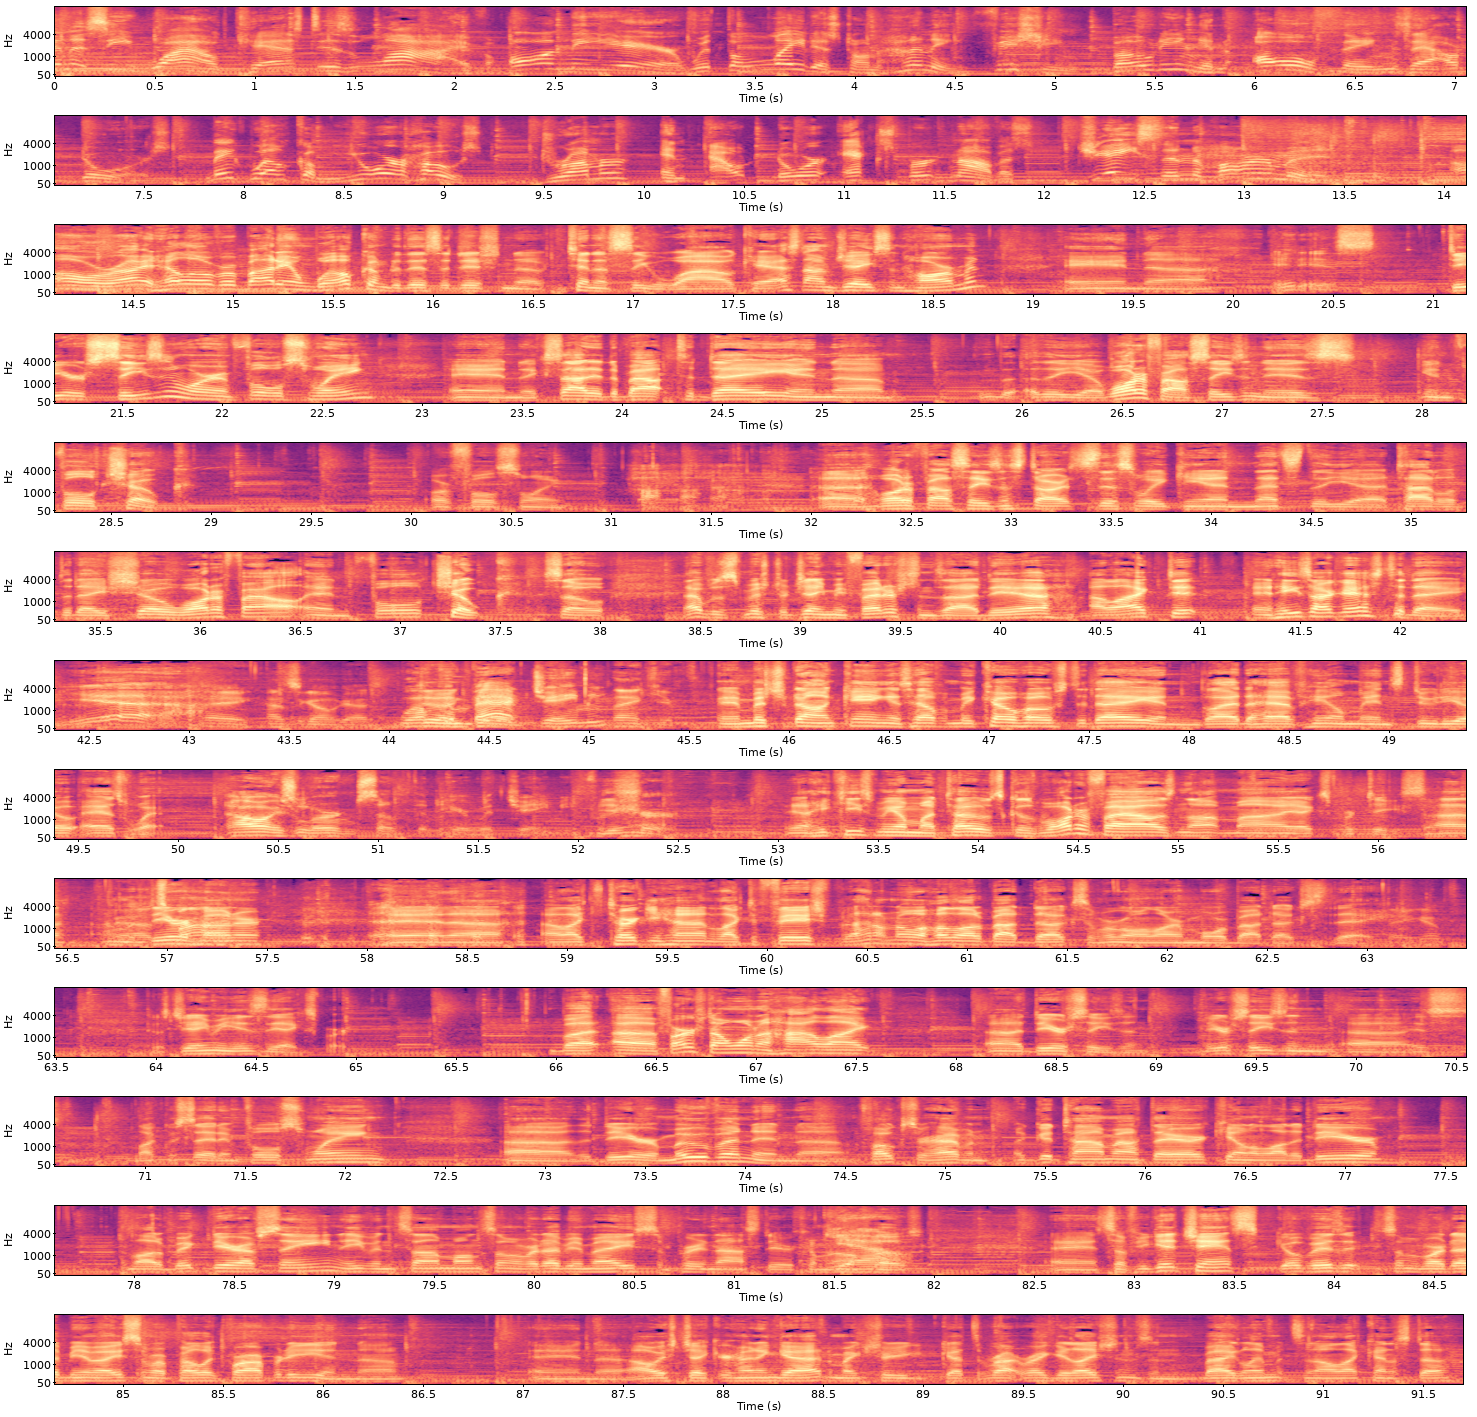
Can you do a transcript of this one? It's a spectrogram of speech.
Tennessee Wildcast is live on the air with the latest on hunting, fishing, boating, and all things outdoors. Make welcome your host, drummer, and outdoor expert novice, Jason Harmon. All right. Hello, everybody, and welcome to this edition of Tennessee Wildcast. I'm Jason Harmon, and uh, it is deer season. We're in full swing and excited about today. And uh, the, the uh, waterfowl season is in full choke or full swing. uh, waterfowl season starts this weekend. That's the uh, title of today's show Waterfowl and Full Choke. So that was Mr. Jamie Feddersen's idea. I liked it, and he's our guest today. Yeah. Hey, how's it going, guys? Welcome Doing back, good. Jamie. Thank you. And Mr. Don King is helping me co host today, and glad to have him in studio as well. I always learn something here with Jamie, for Yeah. sure. Yeah, he keeps me on my toes because waterfowl is not my expertise. I, I'm a deer mine. hunter, and uh, I like to turkey hunt, I like to fish, but I don't know a whole lot about ducks, and we're going to learn more about ducks today There you go. because Jamie is the expert. But uh, first, I want to highlight uh, deer season. Deer season uh, is, like we said, in full swing. Uh, the deer are moving, and uh, folks are having a good time out there, killing a lot of deer. A lot of big deer I've seen, even some on some of our WMAs. Some pretty nice deer coming Yeah. off those. And so, if you get a chance, go visit some of our WMA, some of our public property, and uh, and uh, always check your hunting guide to make sure you got the right regulations and bag limits and all that kind of stuff.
